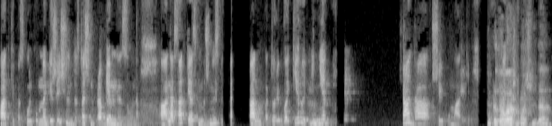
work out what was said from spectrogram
матки, поскольку у многих женщин достаточно проблемная зона, а насадки оснащены специальным экраном, который блокирует и нет на шейку матки. Это важно очень, да.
